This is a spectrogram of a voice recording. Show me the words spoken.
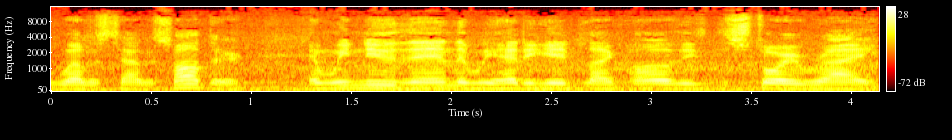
well established author. And we knew then that we had to get like all of these the story right,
